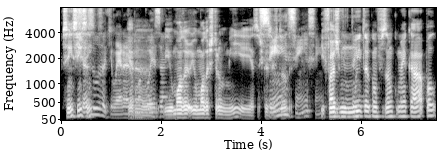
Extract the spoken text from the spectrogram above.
Sim, sim, sim. Jesus, aquilo era, Era- uma coisa. e, o modo, e o modo astronomia e essas coisas sim, todas. sim, sim. E faz Aquilo tem- muita confusão como é que a Apple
